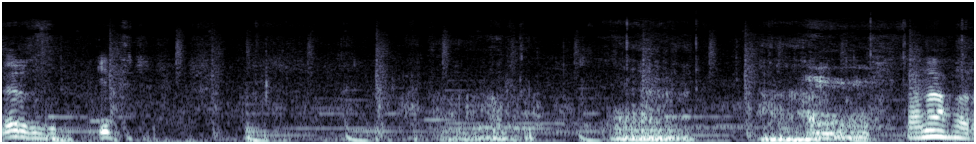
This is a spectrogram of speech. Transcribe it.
Ver kızım. Getir. Sana var.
